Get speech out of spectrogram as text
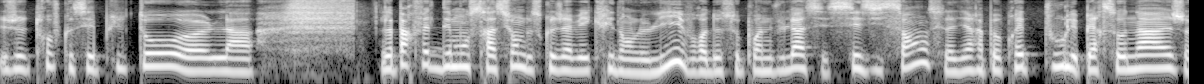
Je trouve que c'est plutôt euh, la, la parfaite démonstration de ce que j'avais écrit dans le livre. De ce point de vue-là, c'est saisissant, c'est-à-dire à peu près tous les personnages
